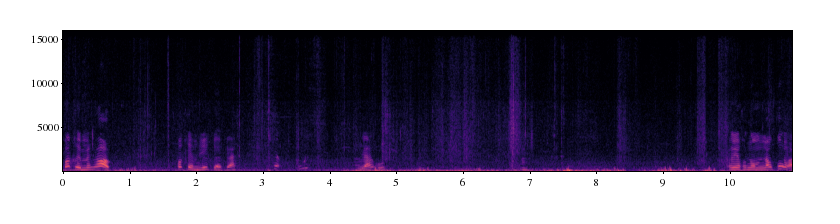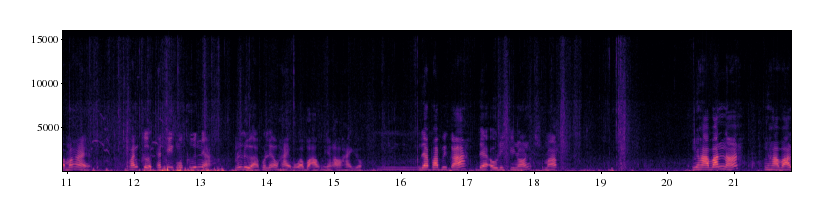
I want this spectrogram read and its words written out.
ป้าเข็มไม่ชอบป้าเข็มรีเกิดจ้ะแล้วอุ๊ยเออขนมน้องกุ้งเอามาให้วันเกิดแพทริกเมื่อคืนเนี่ย มันเหลือเพิ่นเลยเอาให้บอกว่าบ่เอายังเอาให้อยู่เดี๋ยวพาพิกาเดี๋ยวออริจินอลสมัครนะฮาวันนะนะฮาวัน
